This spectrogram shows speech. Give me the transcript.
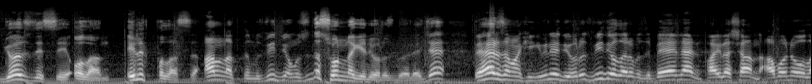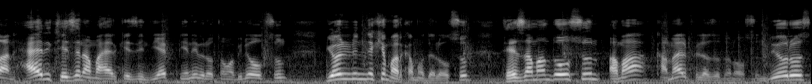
gözdesi olan Elite Plus'ı anlattığımız videomuzun da sonuna geliyoruz böylece. Ve her zamanki gibi ne diyoruz? Videolarımızı beğenen, paylaşan, abone olan herkesin ama herkesin yepyeni bir otomobili olsun. Gönlündeki marka model olsun. Tez zamanda olsun ama Kamer Plaza'dan olsun diyoruz.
